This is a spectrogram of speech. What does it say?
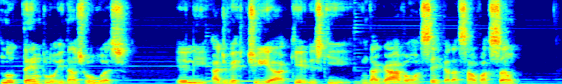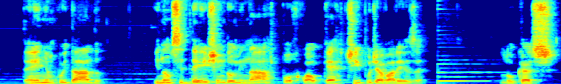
no templo e nas ruas, ele advertia aqueles que indagavam acerca da salvação: tenham cuidado e não se deixem dominar por qualquer tipo de avareza. Lucas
